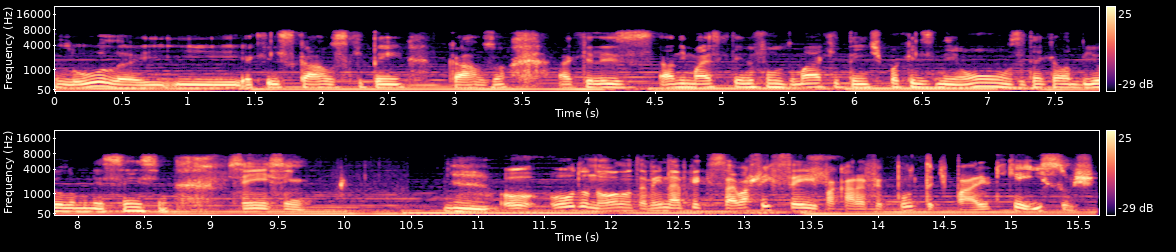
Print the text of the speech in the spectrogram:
Lula e, e aqueles carros que tem carros, ó, aqueles animais que tem no fundo do mar que tem tipo aqueles neons e tem aquela bioluminescência. Sim, sim. O, o do Nolan também, na época que saiu, eu achei feio pra caralho. Eu falei, puta que pariu, o que, que é isso, bicho?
